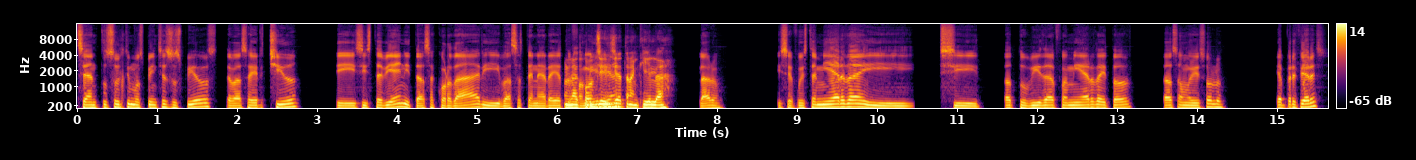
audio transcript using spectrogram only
sean tus últimos pinches suspiros, te vas a ir chido. Si hiciste bien y te vas a acordar y vas a tener ahí a tu Con la conciencia tranquila. Claro. Y se fuiste mierda y si toda tu vida fue mierda y todo, te vas a morir solo. ¿Qué prefieres?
